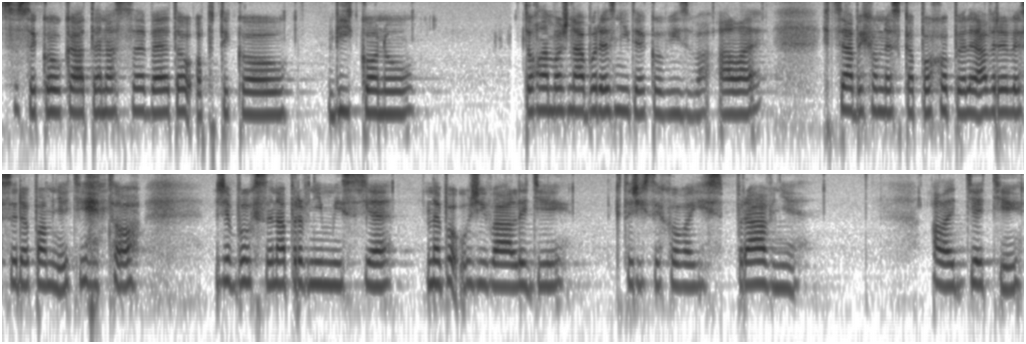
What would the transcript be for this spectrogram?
co se koukáte na sebe tou optikou výkonu, tohle možná bude znít jako výzva, ale chci, abychom dneska pochopili a vrili si do paměti to, že Bůh si na prvním místě nepoužívá lidi, kteří se chovají správně, ale děti,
